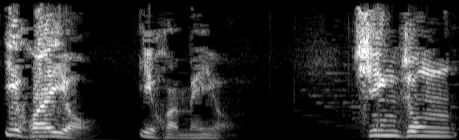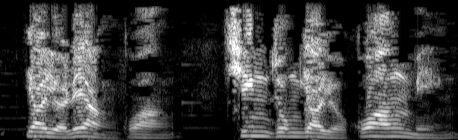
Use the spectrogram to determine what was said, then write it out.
一会儿有，一会儿没有，心中要有亮光，心中要有光明，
